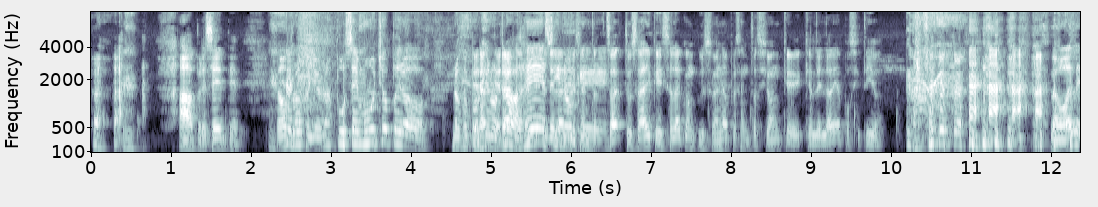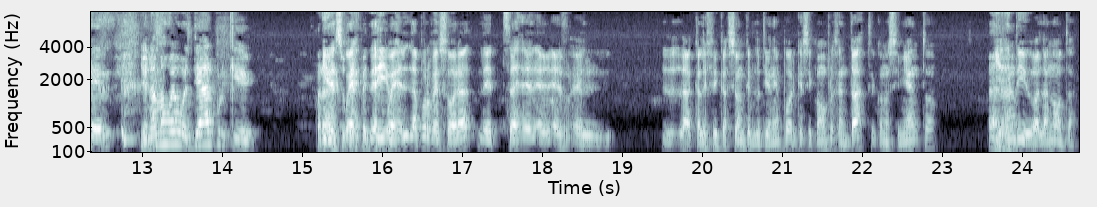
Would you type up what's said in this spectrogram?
Ah, presente. No, profe, yo no expuse mucho, pero no fue porque Era- no era trabajé, el de sino que... o sea, Tú sabes que hice la conclusión en la presentación que, que lee la diapositiva. La voy a leer. Yo nada más voy a voltear porque... Para y ver su después, perspectiva. después la profesora, le, ¿sabes? El- el- el- el- la calificación que lo tiene porque si cómo presentaste, conocimiento, y es Ajá. individual la nota.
